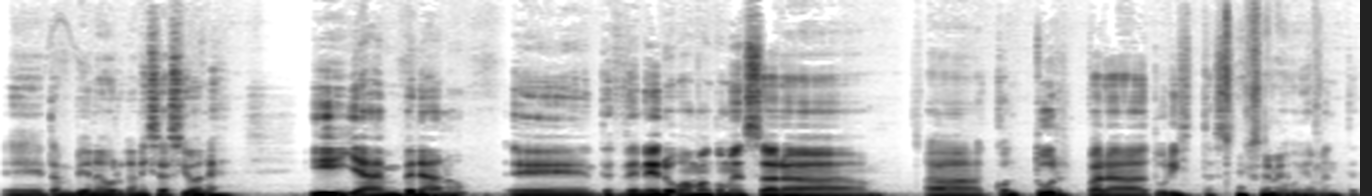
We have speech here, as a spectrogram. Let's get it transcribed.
eh, también a organizaciones. Y ya en verano, eh, desde enero vamos a comenzar a, a- con tour para turistas, Excelente. obviamente.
